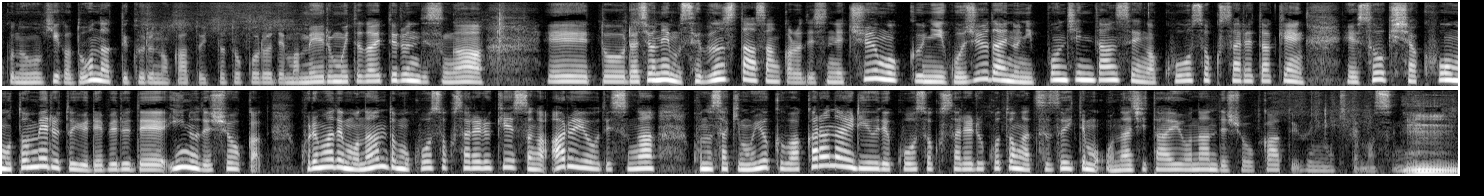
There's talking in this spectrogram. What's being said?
国の動きがどうなってくるのかといったところで、まあ、メールもいただいてるんですが、えー、とラジオネームセブンスターさんからですね中国に50代の日本人男性が拘束された件、えー早期釈放を求めるというレベルでいいのでしょうか？これまでも何度も拘束されるケースがあるようですがこの先もよくわからない理由で拘束されることが続いても同じ対応なんでしょうか？というふうにも来てますね。うん、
